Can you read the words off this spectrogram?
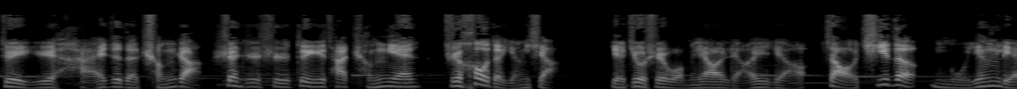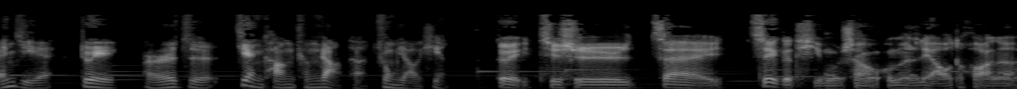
对于孩子的成长，甚至是对于他成年之后的影响，也就是我们要聊一聊早期的母婴连结对儿子健康成长的重要性。对，其实，在这个题目上，我们聊的话呢，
